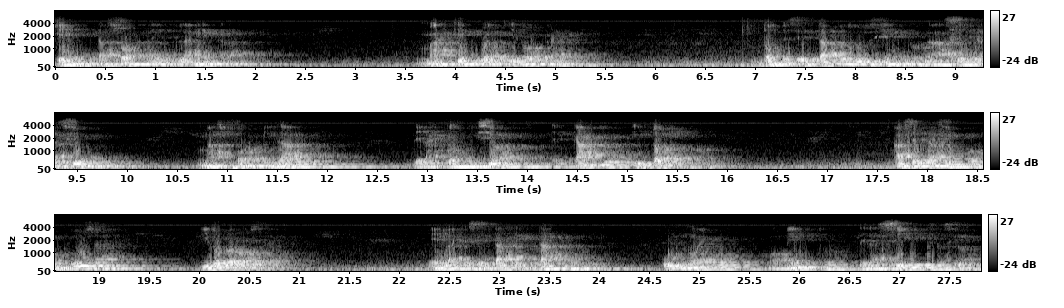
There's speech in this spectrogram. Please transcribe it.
en esta zona del planeta, más que en cualquier otra, donde se está produciendo la aceleración más formidable de las condiciones del cambio histórico. Aceleración confusa y dolorosa, en la que se está gestando un nuevo momento de la civilización.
